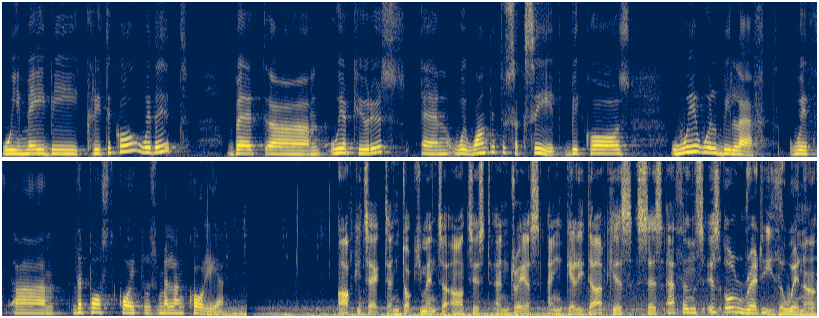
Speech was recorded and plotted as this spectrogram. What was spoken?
We may be critical with it, but um, we are curious and we want it to succeed because we will be left with um, the post coitus melancholia. Architect and documenta artist Andreas Angelidakis says Athens is already the winner.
